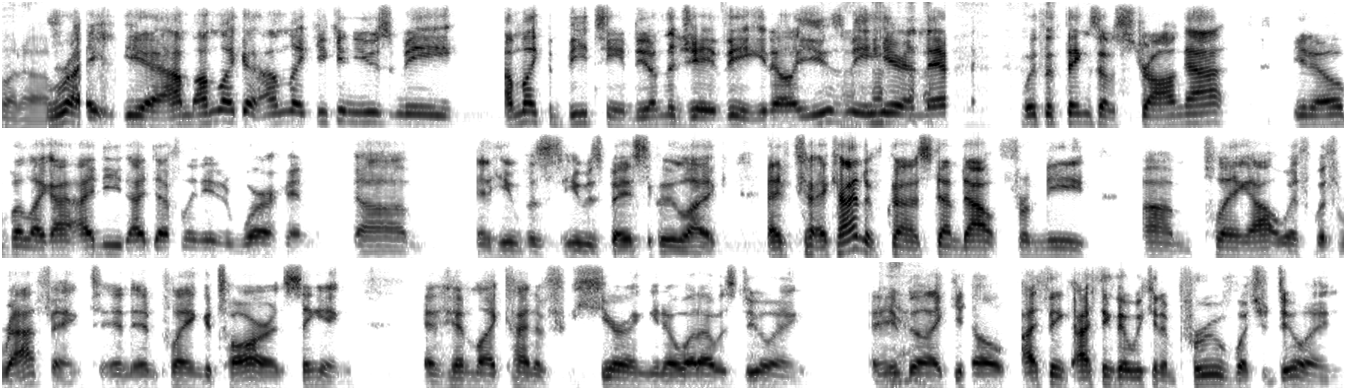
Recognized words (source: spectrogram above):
But um, Right. Yeah. I'm. I'm like. A, I'm like. You can use me. I'm like the B team, dude. I'm the JV. You know, use me here and there with the things I'm strong at. You know, but like I, I need. I definitely needed work, and um, and he was. He was basically like. Ki- it kind of kind of stemmed out from me um playing out with with Ratfinked and and playing guitar and singing, and him like kind of hearing you know what I was doing, and he'd be like, you know, I think I think that we can improve what you're doing.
